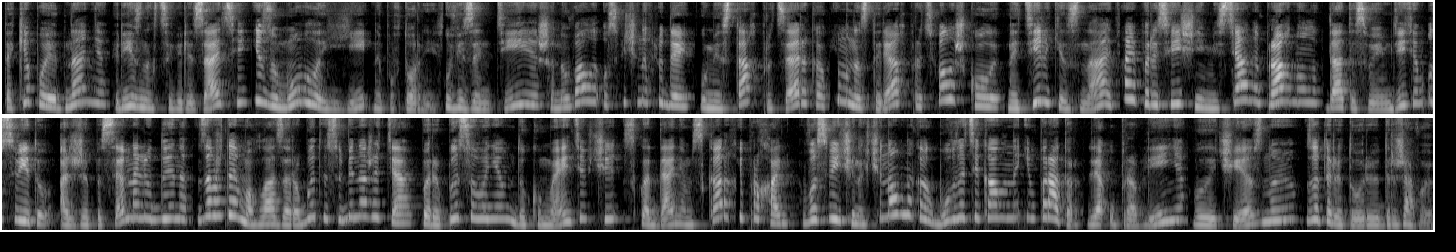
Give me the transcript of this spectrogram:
Таке поєднання різних цивілізацій і зумовило її неповторність. У Візантії шанували освічених людей у містах при церквах і монастирях працювали школи не тільки знать, а й пересічні містяни прагнули дати своїм дітям освіту, адже писемна людина завжди могла заробити собі на життя переписуванням документів чи складанням скарг і прохань. В освічених чиновниках був зацікавлений імператор для управління величезною за територію державою.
